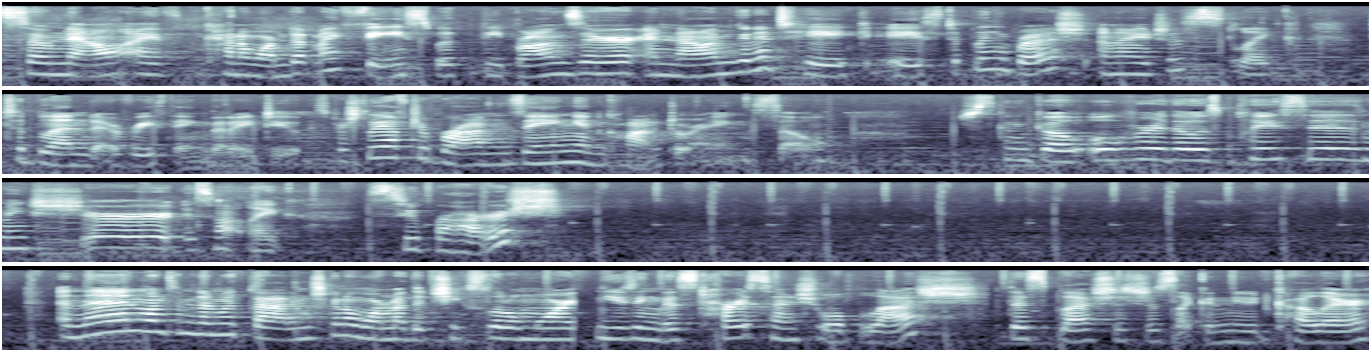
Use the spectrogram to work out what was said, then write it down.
So now I've kind of warmed up my face with the bronzer and now I'm gonna take a stippling brush and I just like to blend everything that I do, especially after bronzing and contouring. So just gonna go over those places, make sure it's not like super harsh. And then once I'm done with that, I'm just gonna warm up the cheeks a little more using this Tarte Sensual blush. This blush is just like a nude color.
